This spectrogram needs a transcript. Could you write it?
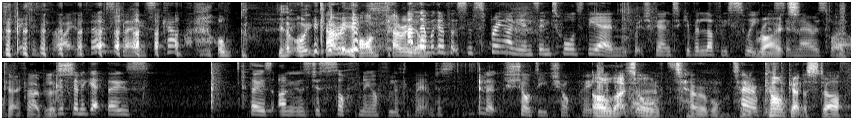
this isn't right in the first place. Come on. Oh, God. Yeah, oh, carry on, carry And on. then we're going to put some spring onions in towards the end, which are going to give a lovely sweetness Right. in there as well. Okay, fabulous. We're just going to get those those onions just softening off a little bit and just look shoddy chopping. Oh, that's all that. terrible. I tell you, Terrible Can't get the stuff.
